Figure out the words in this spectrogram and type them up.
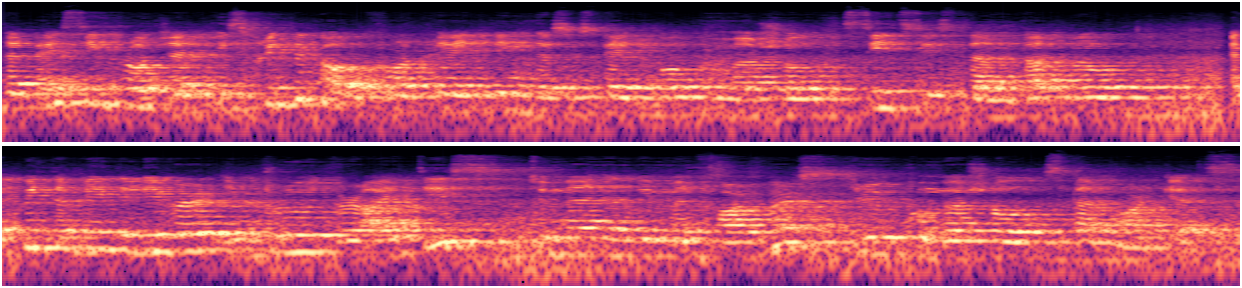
The BASIC project is critical for creating the sustainable commercial seed system that will equitably deliver improved varieties to men and women farmers through commercial STEM markets.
